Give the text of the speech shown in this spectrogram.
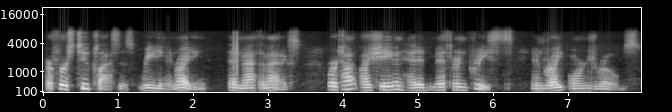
Her first two classes, reading and writing, then mathematics, were taught by shaven headed Mithran priests in bright orange robes.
